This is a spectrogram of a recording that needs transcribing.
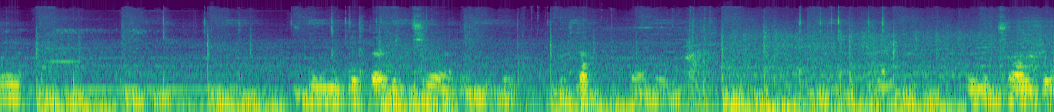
Asasin... Şurada defter gibi bir şey var. Kitap geldi. Beni çaldı.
